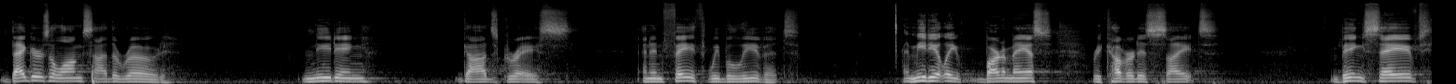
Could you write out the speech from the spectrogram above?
beggars alongside the road, needing God's grace. And in faith, we believe it. Immediately, Bartimaeus recovered his sight. Being saved,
